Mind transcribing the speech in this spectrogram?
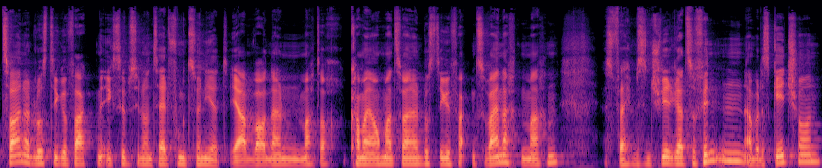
200 lustige Fakten XYZ funktioniert. Ja, aber dann macht doch, kann man ja auch mal 200 lustige Fakten zu Weihnachten machen. Ist vielleicht ein bisschen schwieriger zu finden, aber das geht schon.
